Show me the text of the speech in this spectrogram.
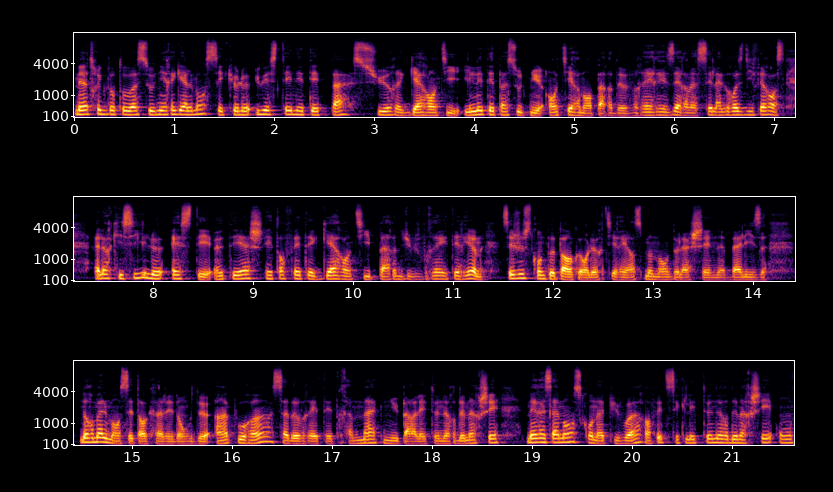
Mais un truc dont on doit se souvenir également, c'est que le UST n'était pas sur garantie. Il n'était pas soutenu entièrement par de vraies réserves. C'est la grosse différence. Alors qu'ici, le STETH est en fait garanti par du vrai Ethereum. C'est juste qu'on ne peut pas encore le retirer en ce moment de la chaîne balise. Normalement, cet ancrage est donc de 1 pour 1. Ça devrait être maintenu par les teneurs de marché. Mais récemment, ce qu'on a pu voir, en fait, c'est que les teneurs de marché ont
